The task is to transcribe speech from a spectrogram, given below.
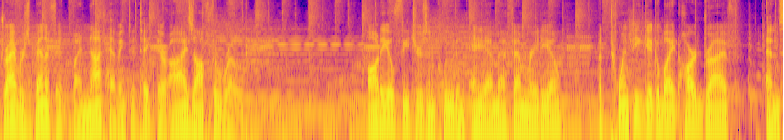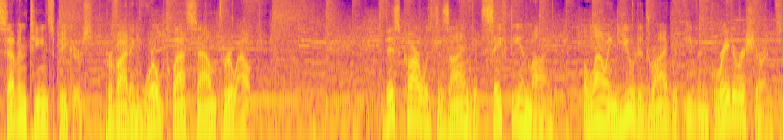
Drivers benefit by not having to take their eyes off the road. Audio features include an AM-FM radio, a 20 gigabyte hard drive, and 17 speakers, providing world-class sound throughout. This car was designed with safety in mind, allowing you to drive with even greater assurance.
